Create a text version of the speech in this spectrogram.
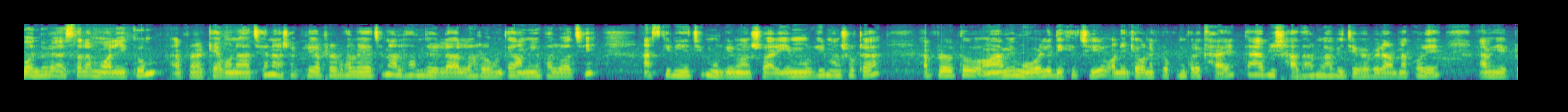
বন্ধুরা, আসসালামু আলাইকুম। আপনারা কেমন আছেন? আশা করি আপনারা ভালো আছেন। আলহামদুলিল্লাহ, আল্লাহর রহমতে আমিও ভালো আছি। আজকে নিয়েছি মুরগির মাংস। আর এই মুরগির মাংসটা আপনারা তো, আমি মোবাইলে দেখেছি, অনেকে অনেক রকম করে খায়। তা আমি সাধারণভাবে যেভাবে রান্না করে, আমি একটু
